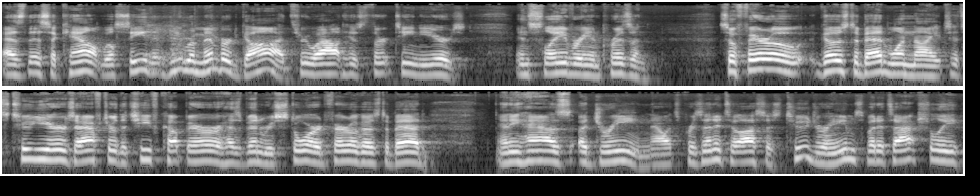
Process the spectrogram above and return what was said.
as this account, we'll see that he remembered God throughout his 13 years in slavery and prison. So Pharaoh goes to bed one night. It's two years after the chief cupbearer has been restored. Pharaoh goes to bed and he has a dream. Now, it's presented to us as two dreams, but it's actually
